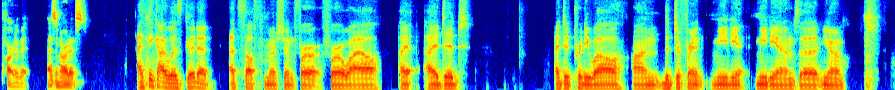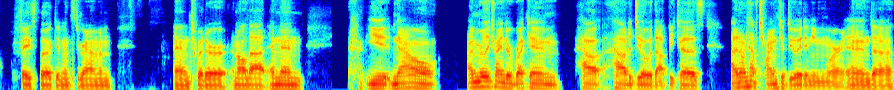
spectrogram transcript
part of it as an artist? I think I was good at at self promotion for for a while. I I did I did pretty well on the different media mediums, uh, you know, Facebook and Instagram and and Twitter and all that. And then you now I'm really trying to reckon how how to deal with that because I don't have time to do it anymore, and uh,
